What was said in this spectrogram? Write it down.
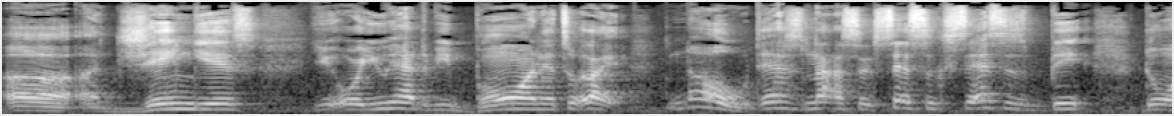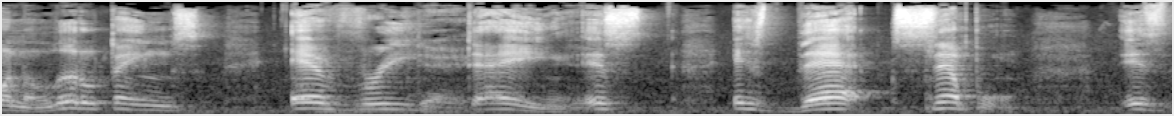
uh, a genius. You or you had to be born into it. Like no, that's not success. Success is big doing the little things every day. day. It's it's that simple. It's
